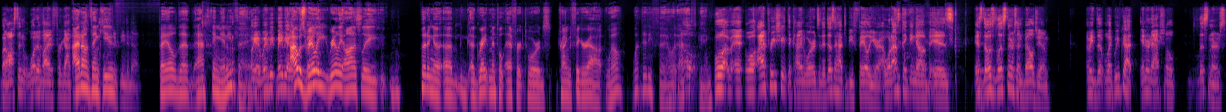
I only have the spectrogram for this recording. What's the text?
But Austin, what have I forgot? To I don't think you- need to know. Failed at asking anything. Okay, maybe maybe I didn't was fail. really, really honestly putting a, a a great mental effort towards trying to figure out. Well, what did he fail at Oh, asking? Well, I mean, eh, well, I appreciate the kind words, and it doesn't have to be failure. What I'm thinking of is is those listeners in Belgium. I mean, the, like we've got international listeners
